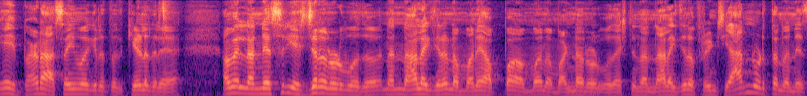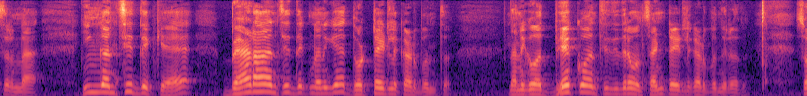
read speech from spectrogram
ಏಯ್ ಬೇಡ ಅಸಹ್ಯವಾಗಿರುತ್ತೆ ಅದು ಕೇಳಿದ್ರೆ, ಆಮೇಲೆ ನನ್ನ ಹೆಸರು ಎಷ್ಟು ಜನ ನೋಡ್ಬೋದು ನನ್ನ ನಾಲ್ಕು ಜನ ನಮ್ಮ ಮನೆ ಅಪ್ಪ, ಅಮ್ಮ, ನಮ್ಮ ಅಣ್ಣ ನೋಡ್ಬೋದು, ಅಷ್ಟೇ ನನ್ನ ನಾಲ್ಕು ಜನ ಫ್ರೆಂಡ್ಸ್ ಯಾರು ನೋಡ್ತಾರೆ ನನ್ನ ಹೆಸರನ್ನ? ಹಿಂಗೆ ಅನಿಸಿದ್ದಕ್ಕೆ, ಬೇಡ ಅನಿಸಿದ್ದಕ್ಕೆ ನನಗೆ ದೊಡ್ಡ ಟೈಟ್ಲ್ ಕಾರ್ಡ್ ಬಂತು. ನನಗೆ ಅದು ಬೇಕು ಅಂತಿದ್ದಿದ್ರೆ ಒಂದು ಸಣ್ಣ ಟೈಟ್ಲ್ ಕಾರ್ಡ್ ಬಂದಿರೋದು. ಸೊ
